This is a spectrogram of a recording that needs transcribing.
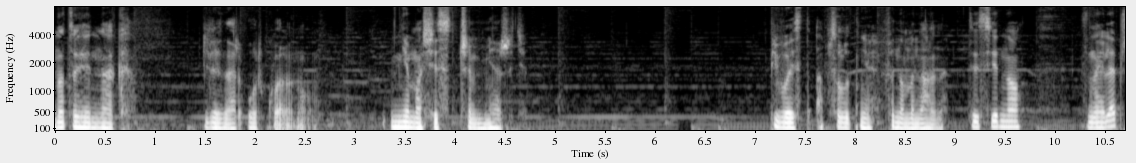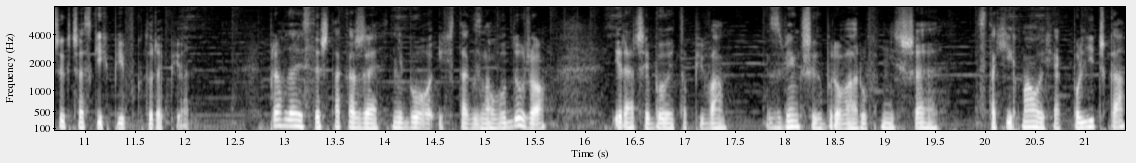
no to jednak Pilsner Urquell no, nie ma się z czym mierzyć. Piwo jest absolutnie fenomenalne. To jest jedno z najlepszych czeskich piw, które piłem. Prawda jest też taka, że nie było ich tak znowu dużo i raczej były to piwa z większych browarów niż e, z takich małych jak Policzka,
